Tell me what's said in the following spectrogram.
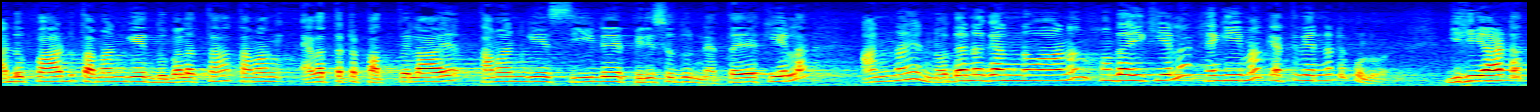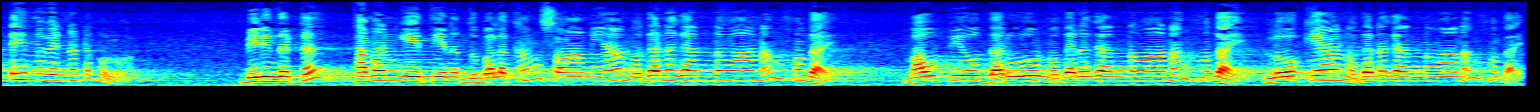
අඩුපාඩු තමන්ගේ දුබලතා තමන් ඇවතටපත් වෙලාය තමන්ගේ සීලය පිරිසුදු නැතය කියලා අන් අය නොදැන ගන්නවා නම් හොඳයි කියලා හැඟීමක් ඇති වෙන්නට පුළුවන්. ගිහියාටත් එහෙම වෙන්නට පුළුවන්. බිරිඳට තමන්ගේ තියෙන දුබලකම් ස්වාමියා නොදැන ගන්නවා නම් හොඳයි. මව්පියෝ දරුවෝ නොදැන ගන්නවා නම් හොඳයි. ලෝකයා නොදැන ගන්නවා නම් හොඳයි.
